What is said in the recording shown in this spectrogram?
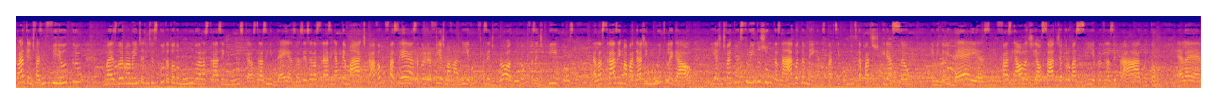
Claro que a gente faz um filtro, mas normalmente a gente escuta todo mundo, elas trazem música, elas trazem ideias, às vezes elas trazem a temática, ah, vamos fazer essa coreografia de Mamma Mia, vamos fazer de Broadway, vamos fazer de Beatles. Elas trazem uma bagagem muito legal e a gente vai construindo juntas, na água também, elas participam muito da parte de criação e me dão ideias e fazem aulas de alçado, de acrobacia para trazer para a água. Então ela é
